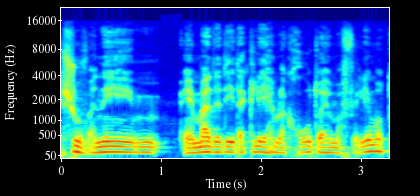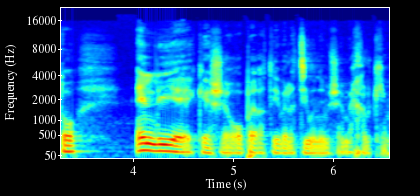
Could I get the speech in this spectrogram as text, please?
שוב, אני העמדתי את הכלי, הם לקחו אותו, הם מפעילים אותו, אין לי uh, קשר אופרטיבי לציונים שהם מחלקים.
